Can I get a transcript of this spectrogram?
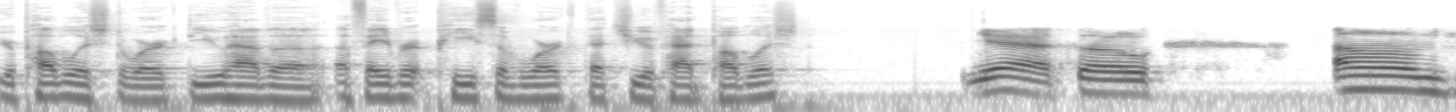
your published work. Do you have a, a favorite piece of work that you have had published? Yeah. So, um,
